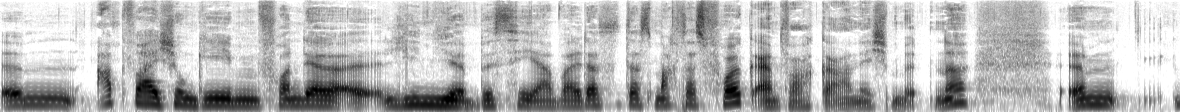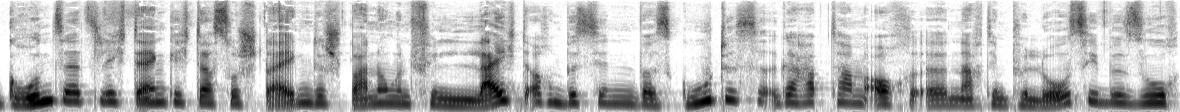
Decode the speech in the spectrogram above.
ähm, Abweichung geben von der Linie bisher, weil das, das macht das Volk einfach gar nicht mit. Ne? Ähm, grundsätzlich denke ich, dass so steigende Spannungen vielleicht auch ein bisschen was Gutes gehabt haben, auch äh, nach dem Pelosi-Besuch,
